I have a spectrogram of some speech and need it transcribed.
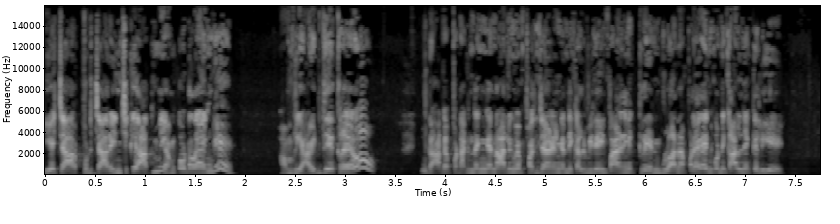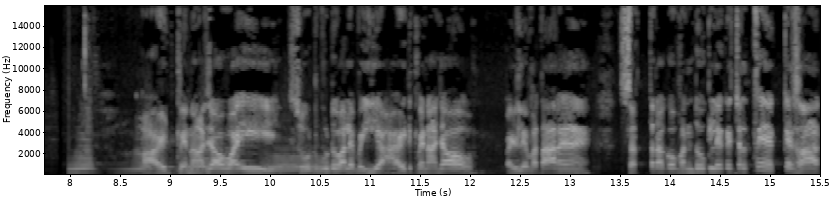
ये चार फुट चार इंच के आदमी हमको डराएँगे। हम भी हाइट देख रहे हो? उठा के पटक देंगे नाली में फंस जाएँगे निकल भी नहीं पाएँगे क्रेन बुलाना पड़ेगा इनको निकालने के लिए। हाइट पे ना जाओ भाई। सूट बूट वाले भैया हाइट पे ना जाओ। पहले बता रहे हैं सत्रह को बंदूक लेके चलते हैं एक के साथ।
